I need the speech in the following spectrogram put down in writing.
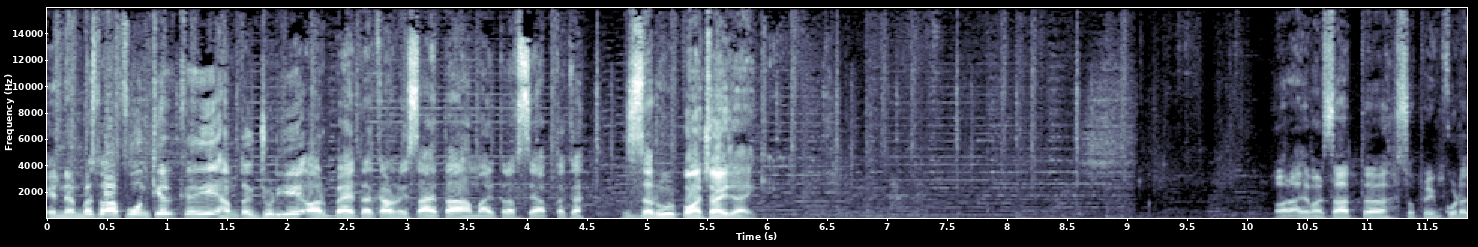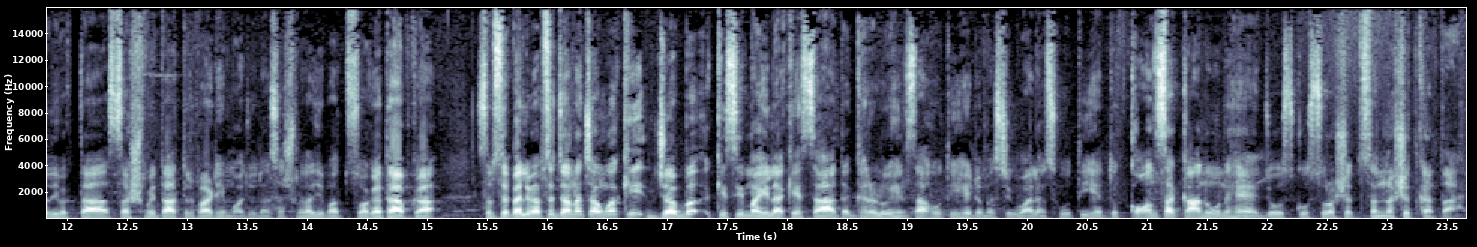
इन नंबर्स पर आप फ़ोन करिए हम तक जुड़िए और बेहतर कानूनी सहायता हमारी तरफ़ से आप तक ज़रूर पहुंचाई जाएगी। और आज हमारे साथ सुप्रीम कोर्ट अधिवक्ता सस्मिता त्रिपाठी मौजूद है। सस्मिता जी, बहुत स्वागत है आपका। सबसे पहले मैं आपसे जानना चाहूँगा कि जब किसी महिला के साथ घरेलू हिंसा होती है, डोमेस्टिक वायलेंस होती है तो कौन सा कानून है जो उसको सुरक्षित, संरक्षित करता है?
